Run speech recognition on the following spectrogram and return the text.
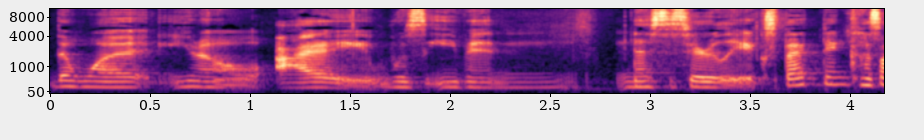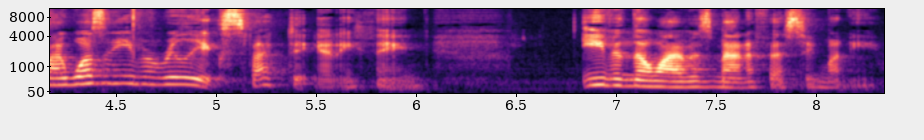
than what, you know, I was even necessarily expecting because I wasn't even really expecting anything, even though I was manifesting money.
